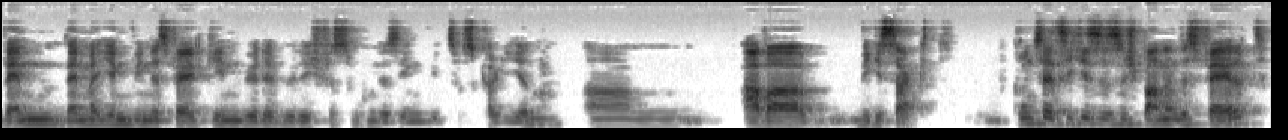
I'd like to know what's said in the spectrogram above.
wenn, wenn man irgendwie in das Feld gehen würde, würde ich versuchen, das irgendwie zu skalieren. Ähm, aber wie gesagt, grundsätzlich ist es ein spannendes Feld.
